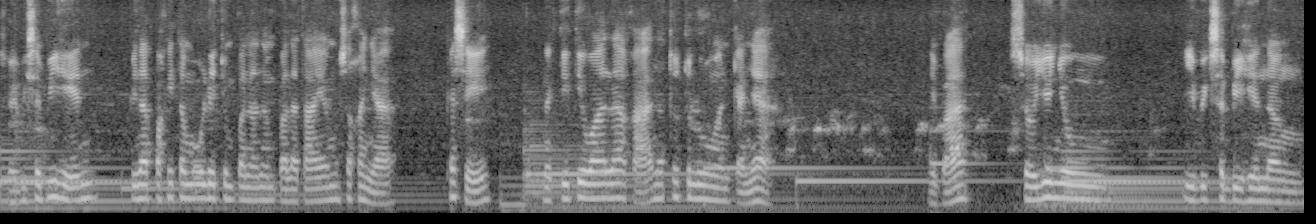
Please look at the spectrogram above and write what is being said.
So ibig sabihin, pinapakita mo ulit yung pananampalataya mo sa Kanya kasi nagtitiwala ka na tutulungan ka niya. Di ba? So yun yung ibig sabihin ng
